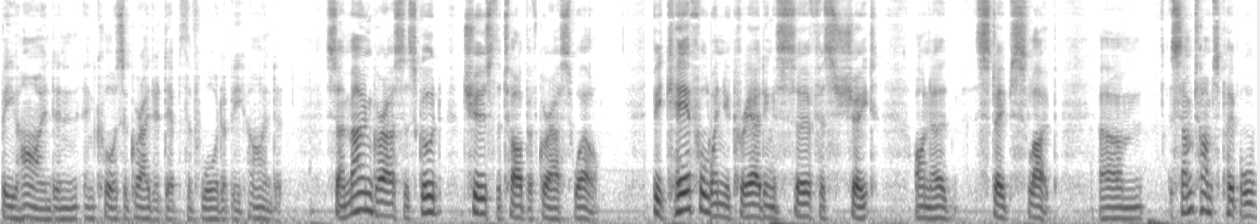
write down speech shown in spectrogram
behind and, and cause a greater depth of water behind it. So mown grass is good. Choose the type of grass well. Be careful when you're creating a surface sheet on a steep slope. Um, sometimes people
